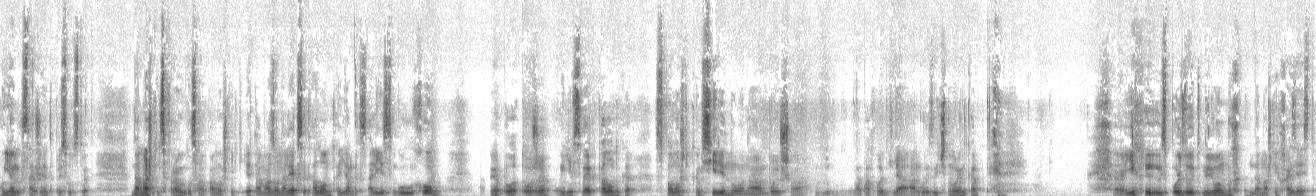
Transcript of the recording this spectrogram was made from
У Яндекса также это присутствует. Домашние цифровые голосовые помощники – это Amazon Alexa колонка, Яндекс Алиса, Google Home, Apple тоже есть своя колонка – с помощником Siri, но она больше подходит для англоязычного рынка. Их используют в миллионных домашних хозяйств.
